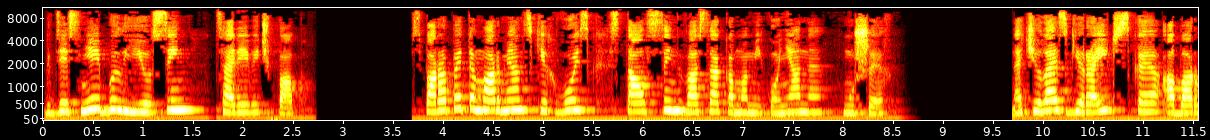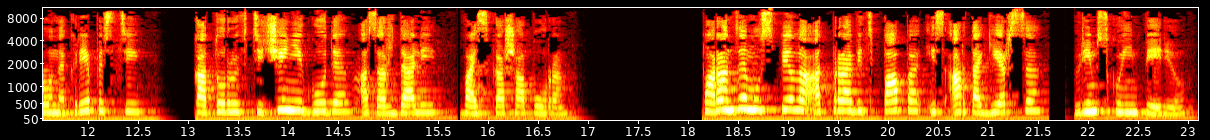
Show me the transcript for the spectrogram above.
где с ней был ее сын, царевич Пап. С парапетом армянских войск стал сын Васака Мамиконяна Мушех. Началась героическая оборона крепости, которую в течение года осаждали войска Шапура. Паранзем успела отправить папа из Артагерса в Римскую империю.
